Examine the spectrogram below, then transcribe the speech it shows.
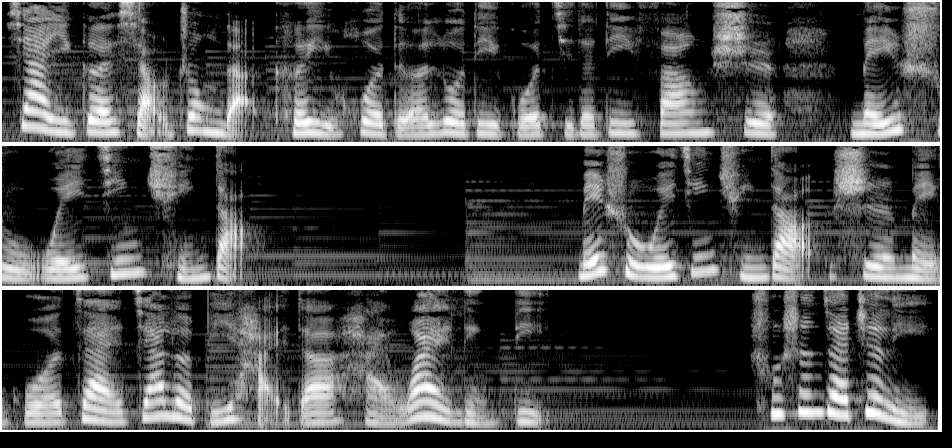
下一个小众的可以获得落地国籍的地方是美属维京群岛。美属维京群岛是美国在加勒比海的海外领地，出生在这里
